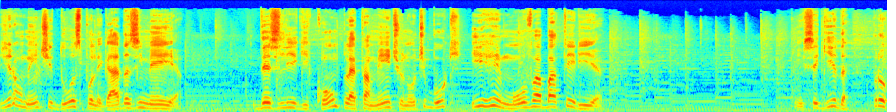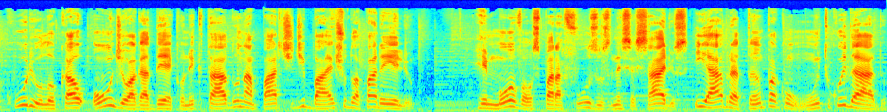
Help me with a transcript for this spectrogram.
geralmente 2 polegadas e meia. Desligue completamente o notebook e remova a bateria. Em seguida, procure o local onde o HD é conectado na parte de baixo do aparelho. Remova os parafusos necessários e abra a tampa com muito cuidado.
